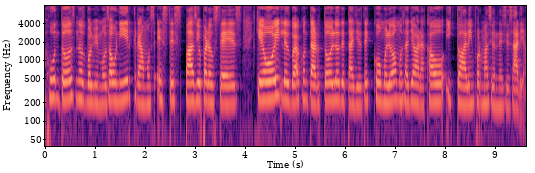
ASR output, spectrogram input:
juntos nos volvimos a unir, creamos este espacio para ustedes que hoy les voy a contar todos los detalles de cómo lo vamos a llevar a cabo y toda la información necesaria.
